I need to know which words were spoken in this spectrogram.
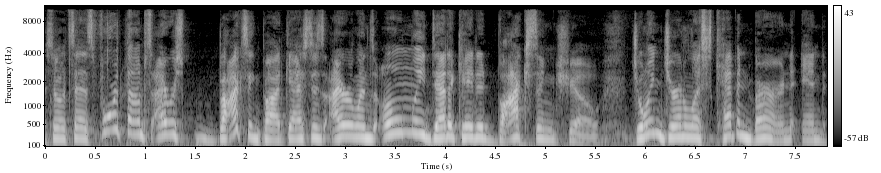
so it says Four Thumps Irish Boxing Podcast is Ireland's only dedicated boxing show. Join journalist Kevin Byrne and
